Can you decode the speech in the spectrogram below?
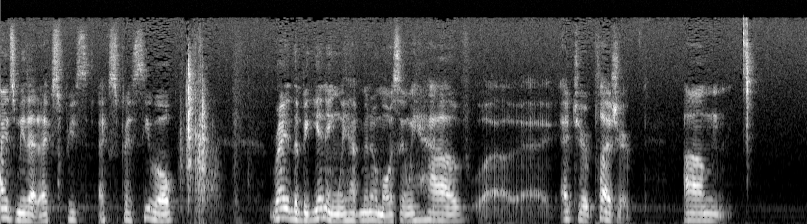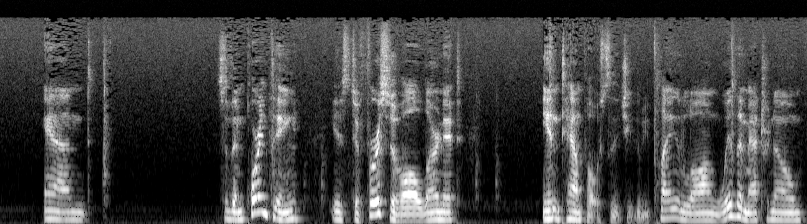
reminds me that expres- expressivo, right at the beginning, we have meno mosso and we have uh, at your pleasure. Um, and so the important thing is to first of all learn it in tempo so that you can be playing along with a metronome,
